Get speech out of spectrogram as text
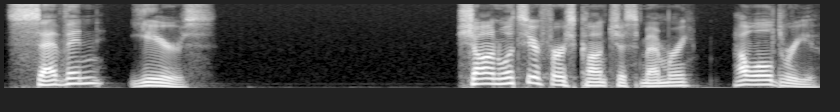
seven years. Sean, what's your first conscious memory? How old were you?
